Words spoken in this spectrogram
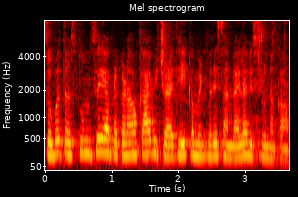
सोबतच तुमचे या प्रकरणावर काय विचार आहेत हे कमेंटमध्ये सांगायला विसरू नका.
